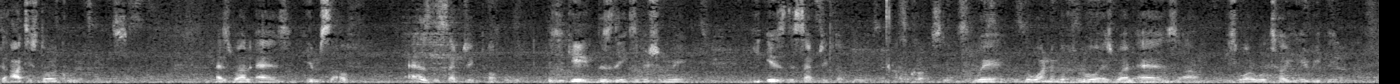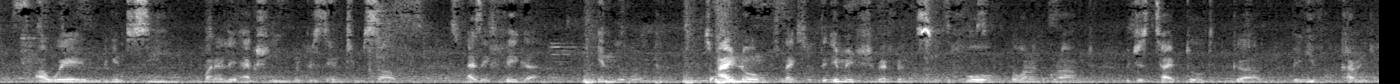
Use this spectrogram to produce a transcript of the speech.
the art historical reference, as well as himself as the subject of the work. Because again, this is the exhibition where he is the subject of the work. Of course, yes. Where the one on the floor, as well as um, his aura will tell you everything, are where we begin to see Banele actually represent himself as a figure in the work. So I know, like, the image reference for the one on the ground, which is titled um, Believe currently,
